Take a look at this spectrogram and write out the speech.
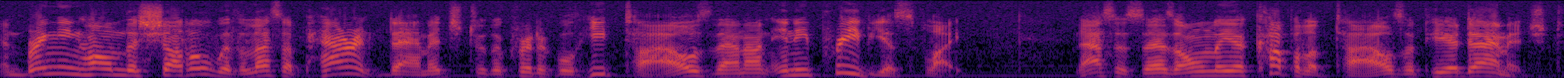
and bringing home the shuttle with less apparent damage to the critical heat tiles than on any previous flight. NASA says only a couple of tiles appear damaged.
